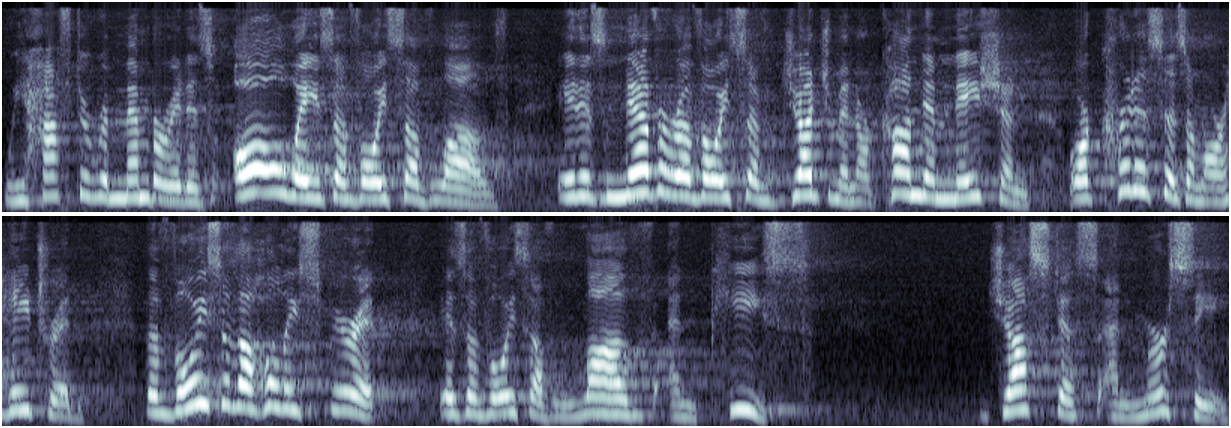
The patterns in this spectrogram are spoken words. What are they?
we have to remember it is always a voice of love. It is never a voice of judgment or condemnation or criticism or hatred. The voice of the Holy Spirit is a voice of love and peace, justice and mercy.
